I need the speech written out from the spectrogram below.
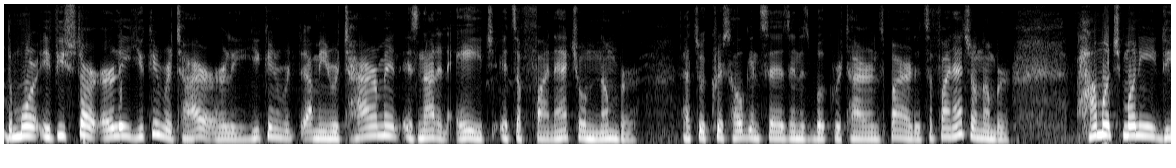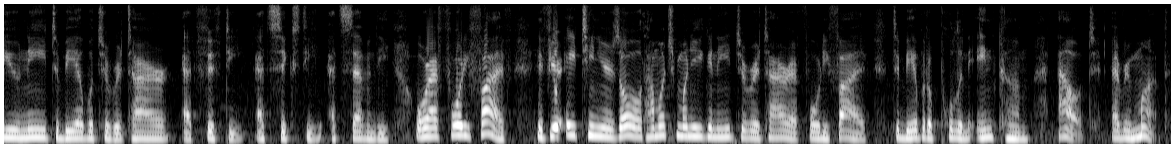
The more, if you start early, you can retire early. You can, re- I mean, retirement is not an age, it's a financial number. That's what Chris Hogan says in his book, Retire Inspired. It's a financial number. How much money do you need to be able to retire at 50, at 60, at 70, or at 45? If you're 18 years old, how much money are you going to need to retire at 45 to be able to pull an income out every month?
